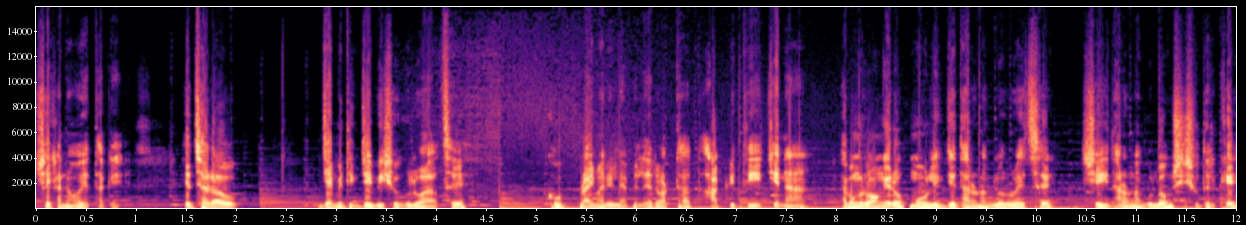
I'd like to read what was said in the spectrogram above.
শেখানো হয়ে থাকে। এছাড়াও জ্যামিতিক যে বিষয়গুলো আছে খুব প্রাইমারি লেভেলের অর্থাৎ আকৃতি, চেনা এবং রঙেরও মৌলিক যে ধারণাগুলো রয়েছে, সেই ধারণাগুলো শিশুদেরকে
